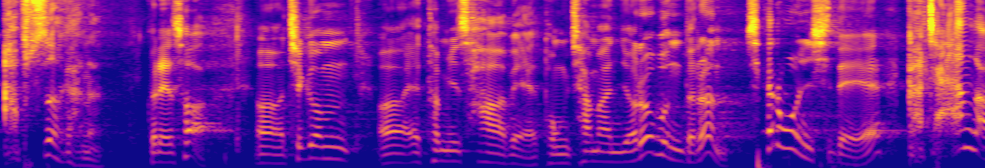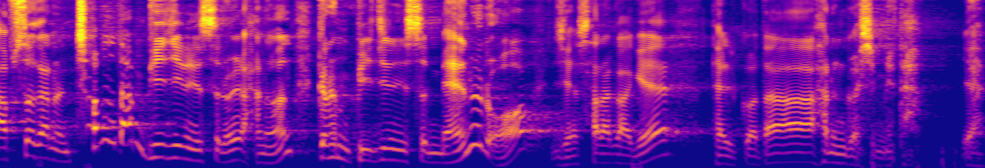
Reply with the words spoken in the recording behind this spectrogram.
앞서가는 그래서 어, 지금 어, 애터미 사업에 동참한 여러분들은 새로운 시대에 가장 앞서가는 첨단 비즈니스를 하는 그런 비즈니스맨으로 이제 살아가게 될 거다 하는 것입니다. 예.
